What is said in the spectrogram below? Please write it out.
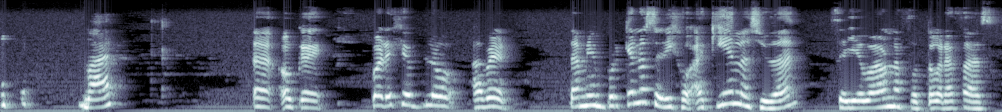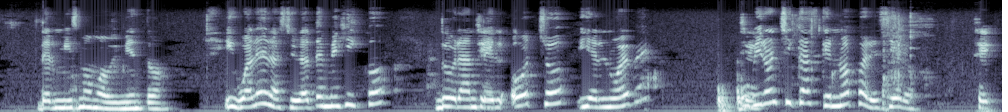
¿Va? Uh, ok. Por ejemplo, a ver, también, ¿por qué no se dijo? Aquí en la ciudad se llevaron a fotógrafas del mismo movimiento. Igual en la Ciudad de México, durante el 8 y el 9, hubieron chicas que no aparecieron. Sí.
